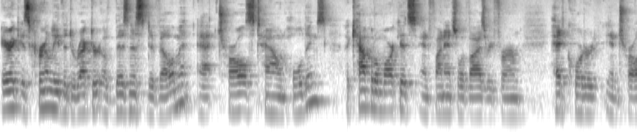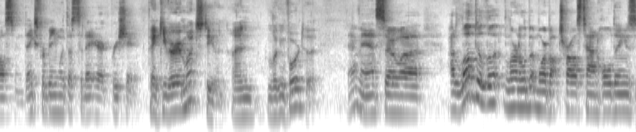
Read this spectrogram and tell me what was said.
Eric is currently the Director of Business Development at Charlestown Holdings, a capital markets and financial advisory firm headquartered in Charleston. Thanks for being with us today, Eric. Appreciate it. Thank you very much, Steven. I'm looking forward to it. Yeah, man. So, uh, I'd love to learn a little bit more about Charlestown Holdings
